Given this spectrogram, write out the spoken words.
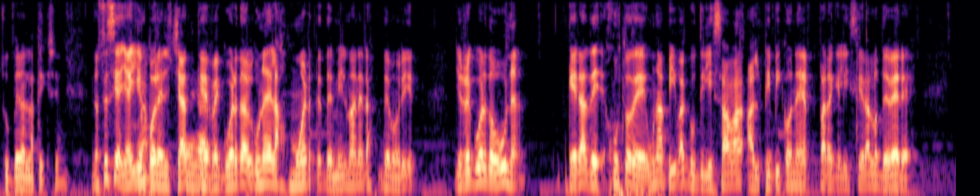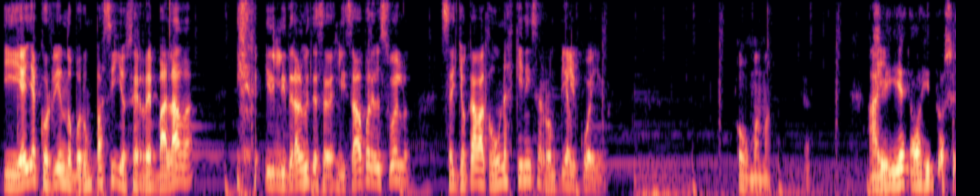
supera la ficción. No sé si hay alguien Claro. por el chat Venga. que recuerda alguna de las muertes de mil maneras de morir. Yo recuerdo una que era de justo de una piba que utilizaba al típico nerd para que le hiciera los deberes. Y ella corriendo por un pasillo se resbalaba y, y literalmente se deslizaba por el suelo, se chocaba con una esquina y se rompía el cuello. Oh, mamá. Ojito, si-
